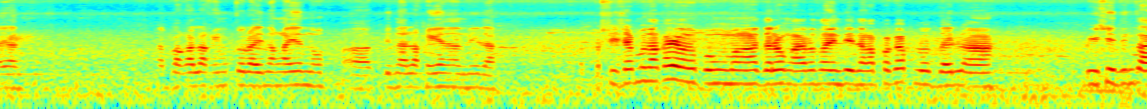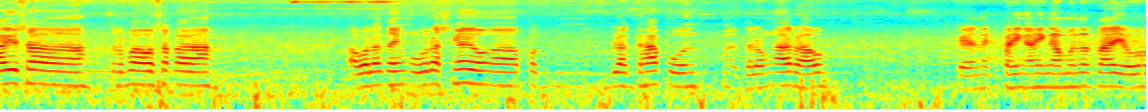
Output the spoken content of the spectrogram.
Ayan. Napakalaking tulay na ngayon no? At pinalakihan na nila. Pasisya muna kayo kung mga dalawang araw tayo hindi nakapag-upload dahil ah, busy din tayo sa trabaho saka ah, wala tayong oras ngayon ah, pag vlog kahapon ah, dalawang araw. Kaya nagpahinga-hinga muna tayo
